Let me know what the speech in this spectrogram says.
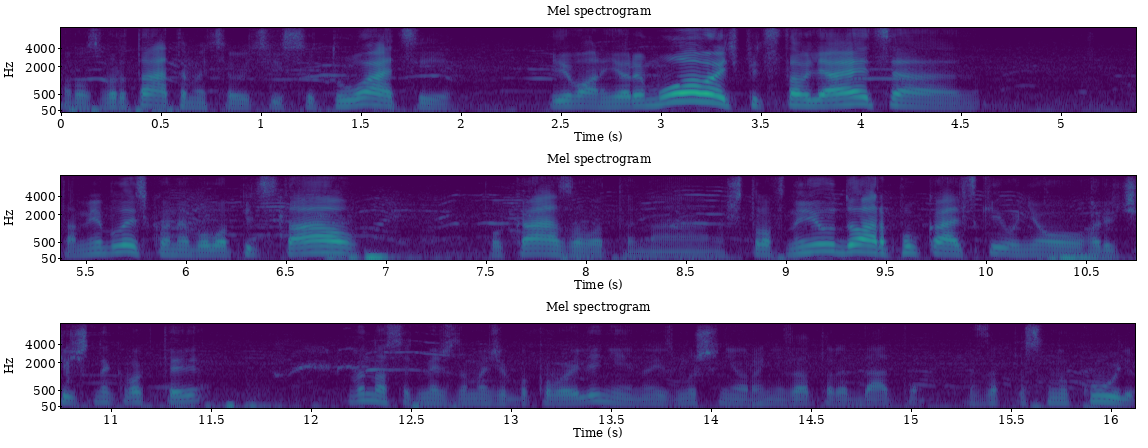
Розвертатиметься у цій ситуації. Іван Яремович підставляється. Там і близько не було підстав. Показувати на штрафний удар Пукальський. У нього горячичник в активі. Виносить м'яч за межі бокової лінії, ну і змушені організатори дати запасну кулю.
